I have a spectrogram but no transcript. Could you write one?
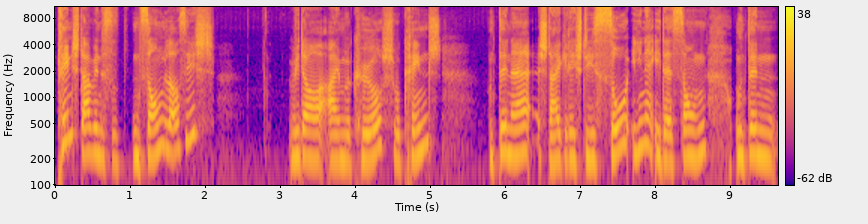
kennst du das, wenn du einen Song hörst, wieder einmal hörst, den du kennst, und dann steigerst du dich so rein in den Song und dann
